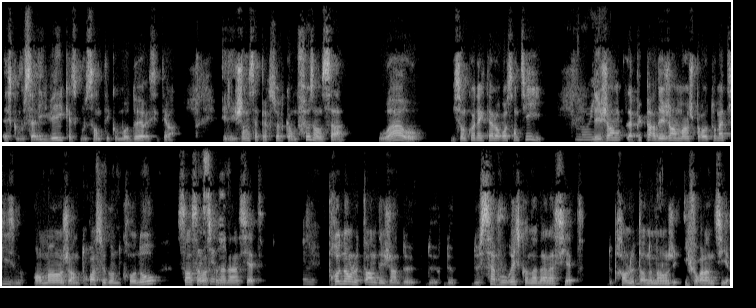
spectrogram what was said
Est-ce que vous salivez? Qu'est-ce que vous sentez comme odeur, etc. Et les gens s'aperçoivent qu'en faisant ça, waouh, ils sont connectés à leur ressenti. Les gens, la plupart des gens mangent par automatisme. On mange en trois secondes chrono sans savoir ce qu'on a dans l'assiette. Prenons le temps des gens de, de, de, de savourer ce qu'on a dans l'assiette, de prendre le temps de manger. Il faut ralentir.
